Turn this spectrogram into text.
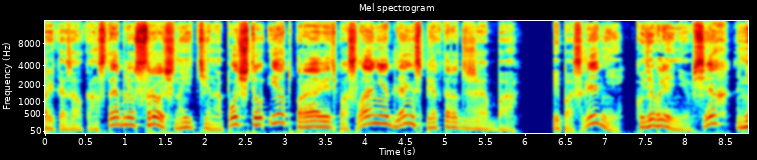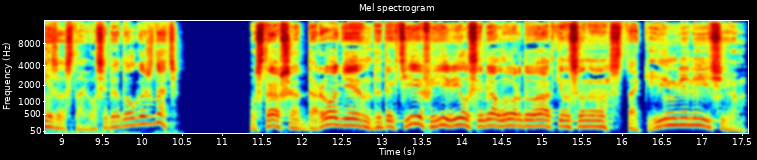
приказал констеблю срочно идти на почту и отправить послание для инспектора Джебба. И последний, к удивлению всех, не заставил себя долго ждать. Уставший от дороги, детектив явил себя лорду Аткинсону с таким величием,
